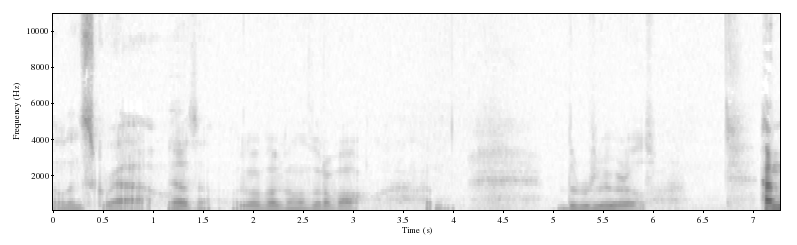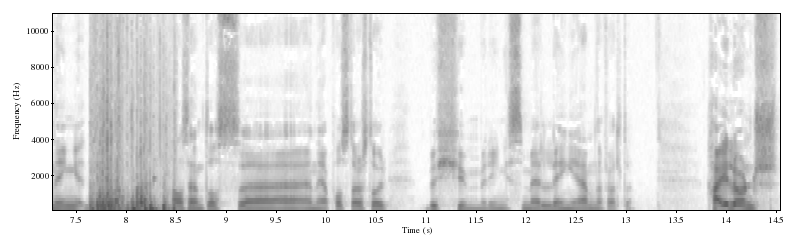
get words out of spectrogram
Low and scrow. Ja, så- da kan det være- Det blir altså. Henning har sendt oss eh, en e-post der det står 'bekymringsmelding' i emnefeltet. Hei, lunsj!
